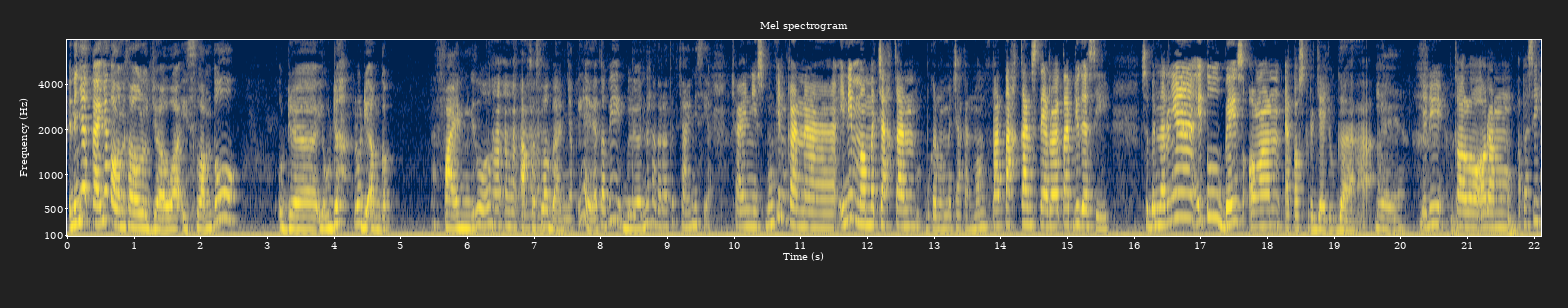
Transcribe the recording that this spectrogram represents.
intinya kayaknya kalau misalnya lu Jawa Islam tuh udah ya udah lu dianggap fine gitu loh. Heeh, heeh, Akses lo banyak. Iya ya, tapi billioner rata-rata Chinese ya. Chinese mungkin karena ini memecahkan bukan memecahkan mempatahkan stereotip juga sih sebenarnya itu based on etos kerja juga Iya ya. jadi kalau orang apa sih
